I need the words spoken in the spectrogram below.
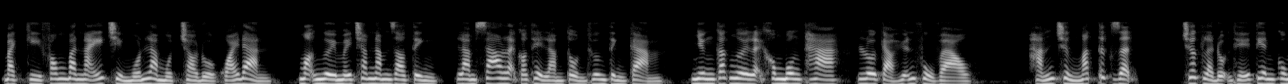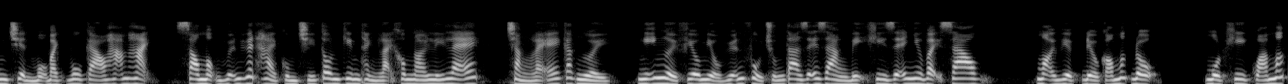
Bạch Kỳ Phong ban nãy chỉ muốn là một trò đùa quái đản, mọi người mấy trăm năm giao tình, làm sao lại có thể làm tổn thương tình cảm, nhưng các ngươi lại không buông tha, lôi cả huyễn phủ vào. Hắn trừng mắt tức giận. Trước là độn thế tiên cung triển mộ bạch vu cáo hãm hại, sau mộng huyễn huyết hải cùng chí tôn kim thành lại không nói lý lẽ, chẳng lẽ các người, nghĩ người phiêu miểu huyễn phủ chúng ta dễ dàng bị khi dễ như vậy sao? Mọi việc đều có mức độ. Một khi quá mức,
